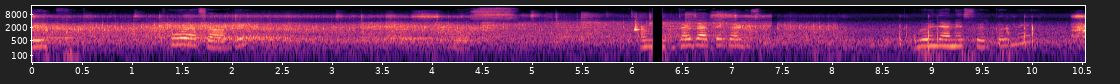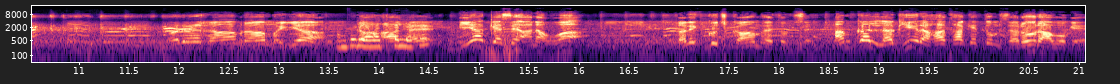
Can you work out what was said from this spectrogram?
बस थोड़ा सा आगे। हम उधर जाते गाड़ी से। अब जाने सर्कल में। अरे राम राम भैया। हम क्या आवाज़ कर लेते है? यहाँ कैसे आना हुआ? तनिक कुछ काम है तुमसे। हमका लग ही रहा था कि तुम ज़रूर आओगे।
